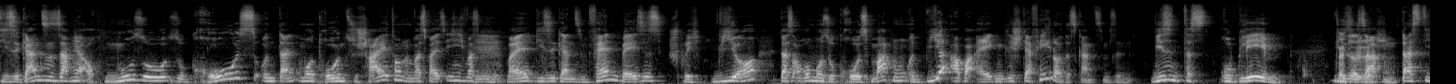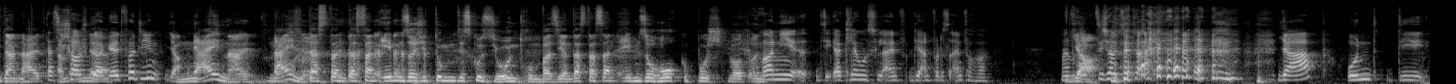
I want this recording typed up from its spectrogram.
diese ganzen Sachen ja auch nur so, so groß und dann immer drohen zu scheitern und was weiß ich nicht was, weil diese ganzen Fanbases, sprich wir, das auch immer so groß machen und wir aber eigentlich der Fehler des Ganzen sind. Wir sind das Problem dieser Natürlich. Sachen, dass die dann halt Dass die Schauspieler Ende- Geld verdienen? Ja. Nein, Nein. nein, dass dann, dass dann eben solche dummen Diskussionen drum basieren, dass das dann eben so hochgepusht wird und Ronny, die Erklärung ist viel einfacher. Die Antwort ist einfacher. Man Ja. regt sich heutzutage. ja, und die,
